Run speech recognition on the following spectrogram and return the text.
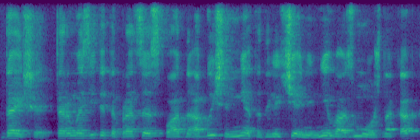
Дальше, тормозить этот процесс по обычным методам лечения невозможно, как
